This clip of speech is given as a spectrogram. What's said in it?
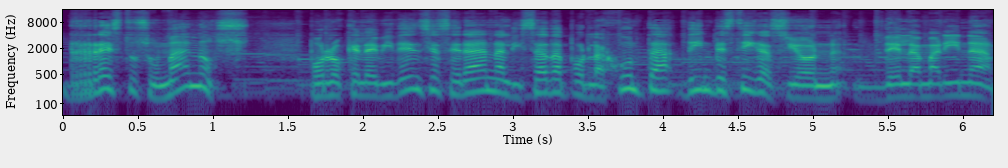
restos humanos, por lo que la evidencia será analizada por la Junta de Investigación de la Marina.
